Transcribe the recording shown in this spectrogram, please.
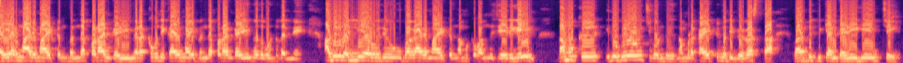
ബയർമാരുമായിട്ടും ബന്ധപ്പെടാൻ കഴിയും. ഇറക്കുമതിക്കാരുമായി ബന്ധപ്പെടാൻ കഴിയുന്നത് കൊണ്ട് തന്നെ അതൊരു വലിയ ഒരു ഉപകാരമായിട്ട് നമുക്ക് വന്നു ചേരുകയും നമുക്ക് ഇത് ഉപയോഗിച്ചുകൊണ്ട് നമ്മുടെ കയറ്റുമതി വ്യവസ്ഥ വർദ്ധിപ്പിക്കാൻ കഴിയുകയും ചെയ്യും.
